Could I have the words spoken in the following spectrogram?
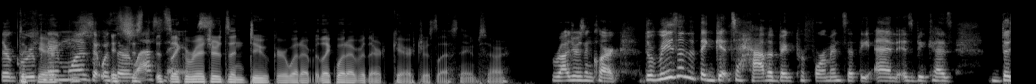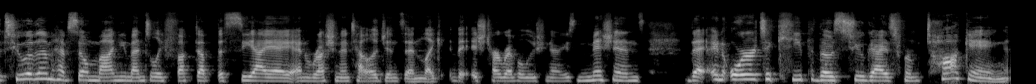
their The group name was? It was it's their just, last It's like. Richards and Duke or whatever, like whatever their characters' last names are. Rogers and Clark. The reason that they get to have a big performance at the end is because the two of them have so monumentally fucked up the CIA and Russian intelligence and like the Ishtar revolutionaries missions that in order to keep those two guys from talking,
